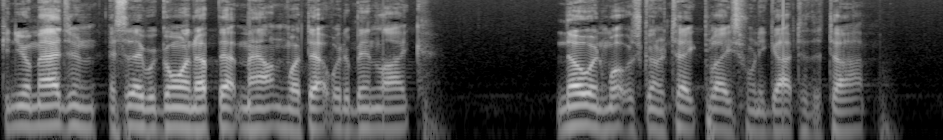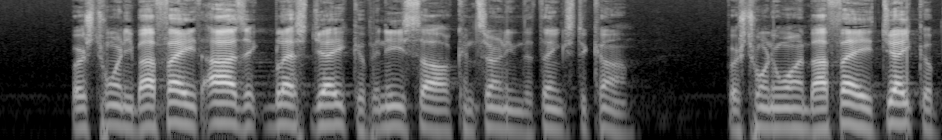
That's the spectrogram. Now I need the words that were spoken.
Can you imagine as they were going up that mountain what that would have been like? Knowing what was going to take place when he got to the top. Verse 20 By faith, Isaac blessed Jacob and Esau concerning the things to come. Verse 21 By faith, Jacob,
